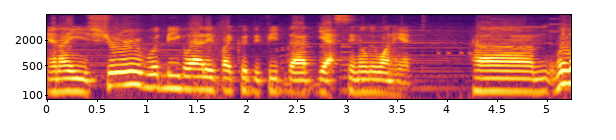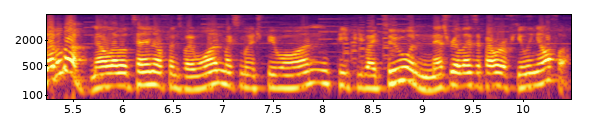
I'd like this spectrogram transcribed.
And I sure would be glad if I could defeat that. Yes, in only one hit. Um, we leveled up! Now level 10, offense by 1, maximum HP by 1, PP by 2, and let's realize the power of Healing Alpha.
